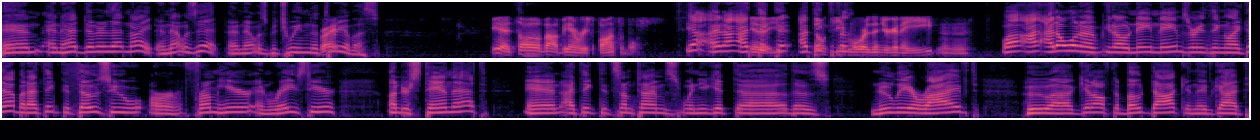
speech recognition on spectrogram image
and and had dinner that night, and that was it. And that was between the Right. three of us. yeah, it's all about being responsible. Yeah, and I, I know, think you that I don't think keep for- more than you're going to eat, and Well, I, I don't want to, you know, name names or anything like that, but I think that those who are from here and raised here understand that, and I think that sometimes when you get uh, those newly arrived who uh, get off the boat dock and they've got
